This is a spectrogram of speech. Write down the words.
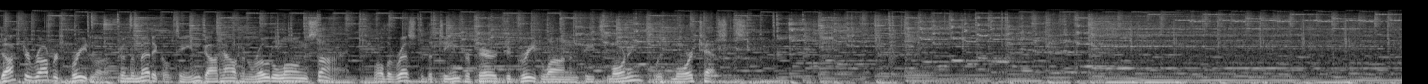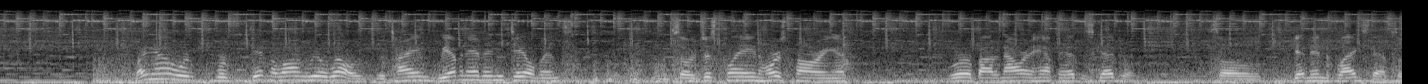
Dr. Robert Breedlove from the medical team got out and rode alongside, while the rest of the team prepared to greet Lon and Pete's morning with more tests. Right now, we're, we're getting along real well. The time, we haven't had any tailwinds, so just plain horsepowering it, we're about an hour and a half ahead of the schedule. So getting into Flagstaff, so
